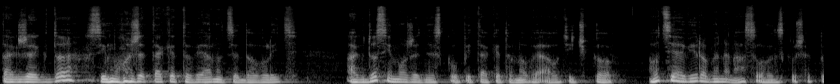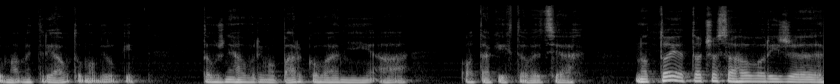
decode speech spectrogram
Takže kto si môže takéto Vianoce dovoliť a kto si môže dnes kúpiť takéto nové autičko, hoci aj vyrobené na Slovensku, však tu máme tri automobilky. To už nehovorím o parkovaní a o takýchto veciach. No to je to, čo sa hovorí, že e,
